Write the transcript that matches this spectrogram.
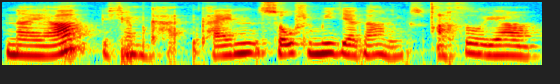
Naja, ich habe ke kein Social Media, gar nichts. Ach so, ja.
